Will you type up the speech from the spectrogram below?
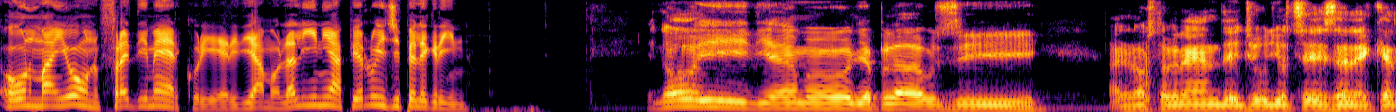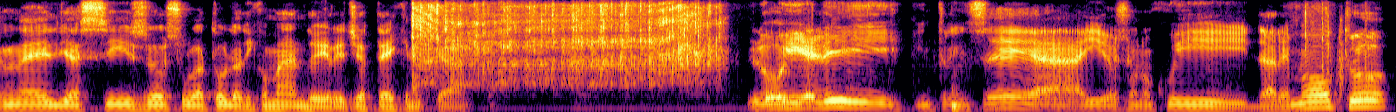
on My Own, Freddie Mercury, e ridiamo la linea a Pierluigi Pellegrin. E noi diamo gli applausi al nostro grande Giulio Cesare Carnelli assiso sulla tolla di comando in regia tecnica. Lui è lì, in trincea, io sono qui da remoto.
